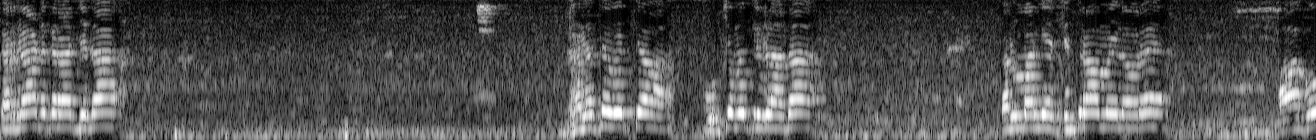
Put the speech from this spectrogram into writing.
ಕರ್ನಾಟಕ ರಾಜ್ಯದ ಘನತೆ ವೆಚ್ಚ ಮುಖ್ಯಮಂತ್ರಿಗಳಾದ ಸನ್ಮಾನ್ಯ ಸಿದ್ದರಾಮಯ್ಯನವರೇ ಹಾಗೂ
